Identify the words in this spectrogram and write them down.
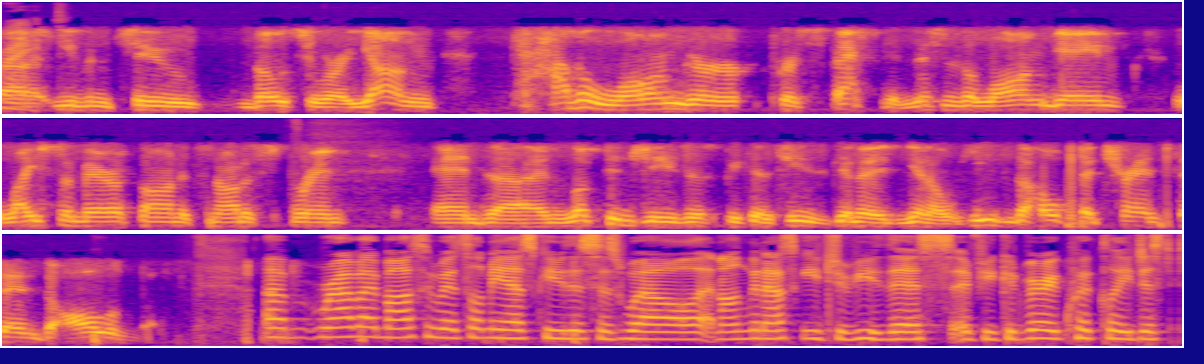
uh, right. even to those who are young, to have a longer perspective. This is a long game. Life's a marathon. It's not a sprint. And, uh, and look to Jesus because he's going to, you know, he's the hope that transcends all of this. Um, Rabbi Moskovitz, let me ask you this as well. And I'm going to ask each of you this. If you could very quickly just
